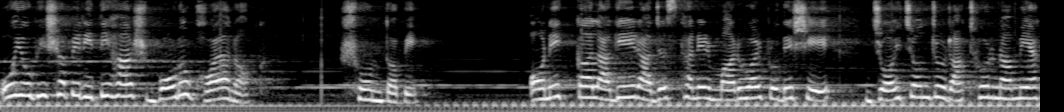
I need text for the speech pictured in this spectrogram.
ওই অভিশাপের ইতিহাস বড় ভয়ানক। শোন তবে। অনেক কাল আগে রাজস্থানের মারোয়ার প্রদেশে জয়চন্দ্র রাঠোর নামে এক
